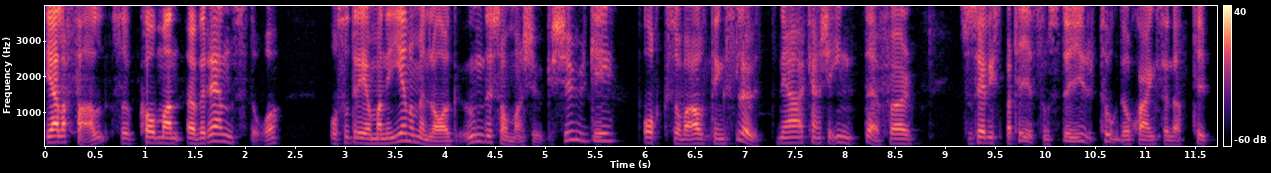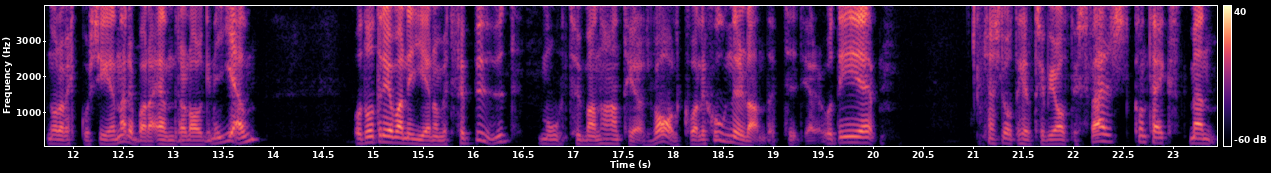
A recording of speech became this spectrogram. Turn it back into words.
I alla fall så kom man överens då och så drev man igenom en lag under sommaren 2020 och så var allting slut. Ja, kanske inte, för Socialistpartiet som styr tog då chansen att typ några veckor senare bara ändra lagen igen. Och då drev man igenom ett förbud mot hur man har hanterat valkoalitioner i landet tidigare. Och det kanske låter helt trivialt i Sveriges kontext, men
